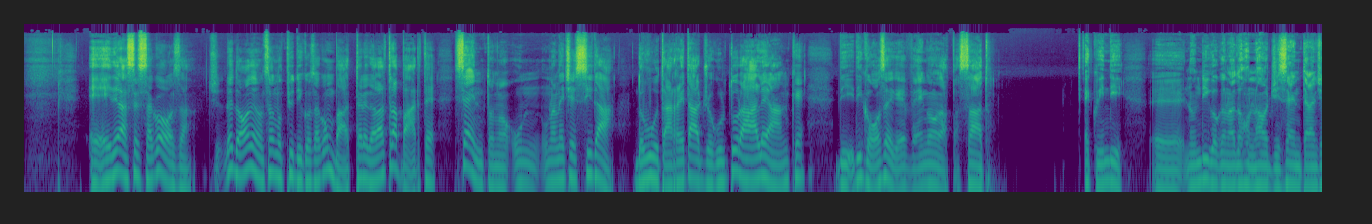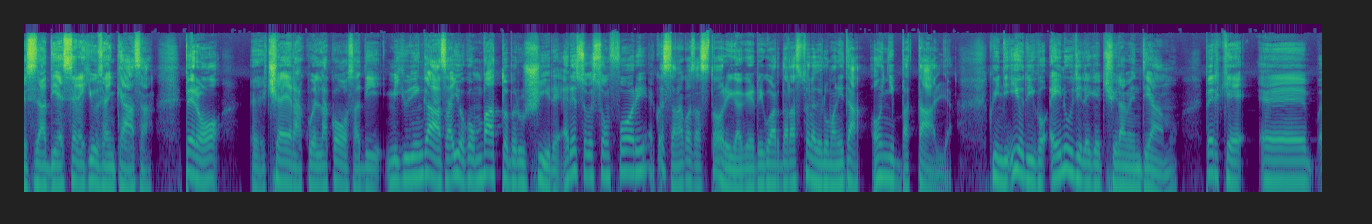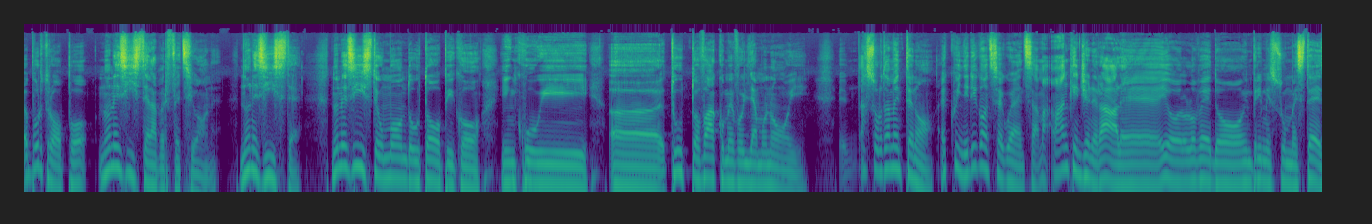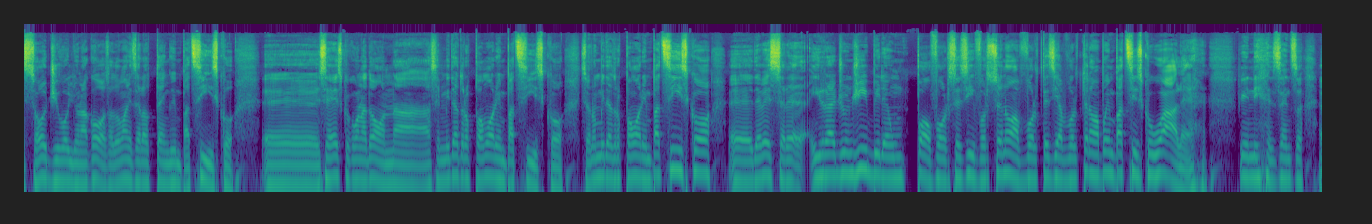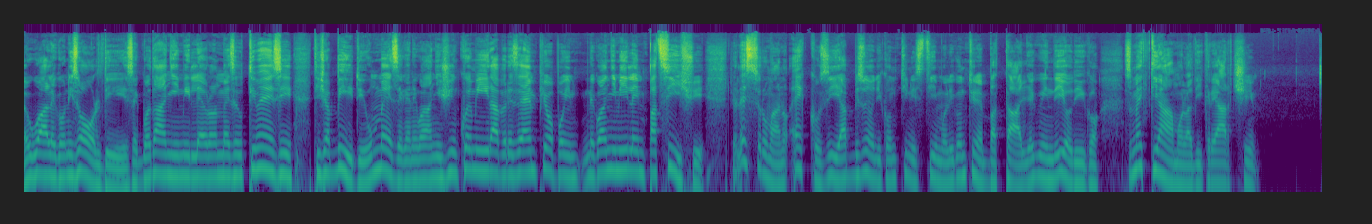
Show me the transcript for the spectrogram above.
Ed è la stessa cosa, le donne non sanno più di cosa combattere, dall'altra parte sentono un, una necessità dovuta al retaggio culturale anche di, di cose che vengono dal passato. E quindi eh, non dico che una donna oggi sente la necessità di essere chiusa in casa, però eh, c'era quella cosa di mi chiudi in casa, io combatto per uscire e adesso che sono fuori, e questa è una cosa storica che riguarda la storia dell'umanità, ogni battaglia. Quindi io dico è inutile che ci lamentiamo, perché eh, purtroppo non esiste la perfezione, non esiste. Non esiste un mondo utopico in cui uh, tutto va come vogliamo noi. Eh, assolutamente no. E quindi di conseguenza, ma, ma, anche in generale, io lo vedo in primis su me stesso. Oggi voglio una cosa, domani se la ottengo impazzisco. Eh, se esco con una donna, se mi dà troppo amore impazzisco. Se non mi dà troppo amore impazzisco, eh, deve essere irraggiungibile un po', forse sì, forse no, a volte sì, a volte no, ma poi impazzisco uguale. Quindi nel senso è uguale con i soldi. Se guadagni 1000 euro al mese tutti i mesi, ti ci abitui. Un mese che ne guadagni 5000 per esempio, poi ne guadagni 1000 impazzisci. Cioè, l'essere umano è così, ha bisogno di continui stimoli, continue battaglie. Quindi io dico, smettiamola di crearci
